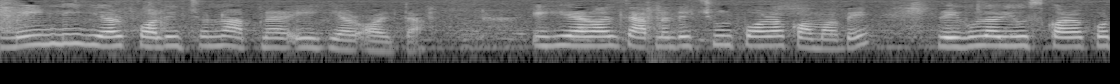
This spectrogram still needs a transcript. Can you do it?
মেইনলি হেয়ার ফলের জন্য আপনার এই হেয়ার অয়েলটা। এই হেয়ার অয়েলটা আপনাদের চুল পড়া কমাবে রেগুলার ইউজ করার পর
